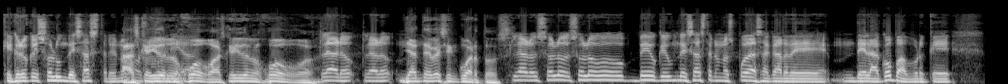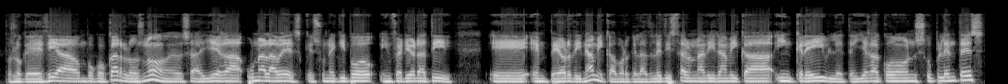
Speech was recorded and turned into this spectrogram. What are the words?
que creo que es solo un desastre, ¿no? Has caído en el juego, has caído en el juego. Claro, claro. Ya te ves en cuartos. Claro, solo, solo veo que un desastre nos pueda sacar de, de la Copa, porque, pues lo que decía un poco Carlos, ¿no? O sea, llega un Alavés, que es un equipo inferior a ti, eh, en peor dinámica, porque el Atleti está en una dinámica increíble, te llega con suplentes,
